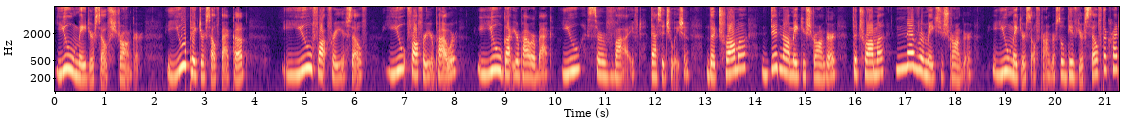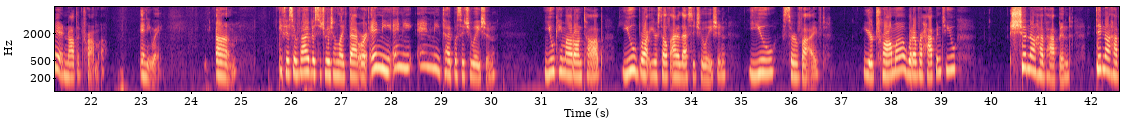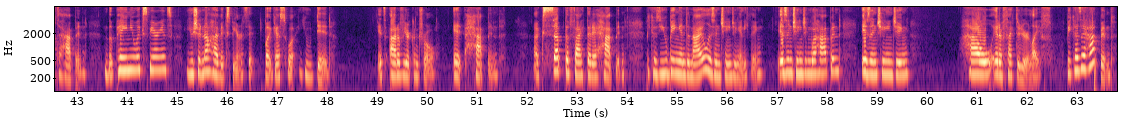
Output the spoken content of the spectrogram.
You made yourself stronger. You picked yourself back up. You fought for yourself. You fought for your power. You got your power back. You survived that situation. The trauma did not make you stronger. The trauma never makes you stronger. You make yourself stronger. So give yourself the credit and not the trauma. Anyway, um if you survived a situation like that or any any any type of situation you came out on top. You brought yourself out of that situation. You survived. Your trauma whatever happened to you should not have happened did not have to happen. The pain you experienced you should not have experienced it. But guess what? You did it's out of your control it happened Accept the fact that it happened because you being in denial isn't changing anything, isn't changing what happened, isn't changing how it affected your life because it happened.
